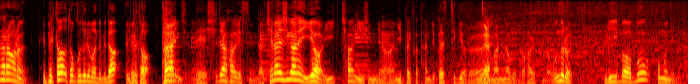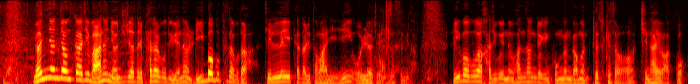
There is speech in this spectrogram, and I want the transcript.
사랑하는 이펙터 덕후들이 만듭니다. 이펙터, 타임즈. 네, 시작하겠습니다. 지난 시간에 이어 2020년 이펙터 타임즈 best gear를 네. 만나보도록 하겠습니다. 오늘은 reverb 부문입니다. 몇년 전까지 많은 연주자들의 pedalboard 위에는 reverb 페달보다 delay 페달이 더 많이 올려져 있었습니다. reverb가 가지고 있는 환상적인 공간감은 계속해서 진화해 왔고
